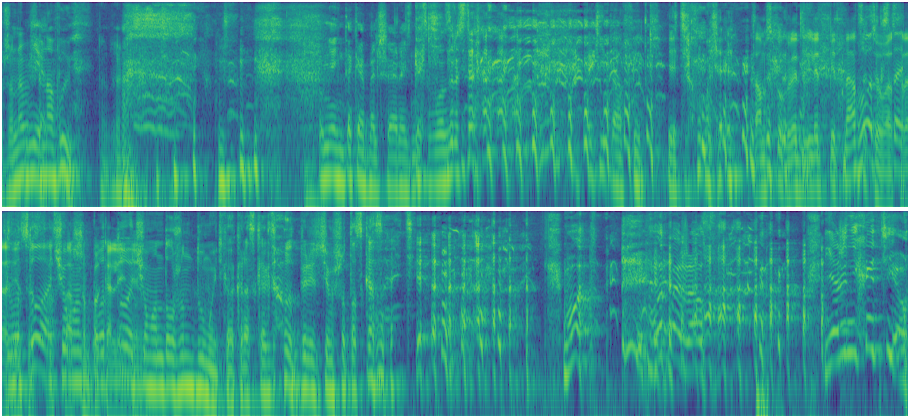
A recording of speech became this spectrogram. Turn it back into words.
Жена вообще Нет. на «вы». У меня не такая большая разница в возрасте. Какие там шутки, я тебя умоляю. Там сколько, лет, лет 15 Вот, у вас кстати, вот разница то, о со чем он, вот то, о чем он должен думать как раз, когда вот прежде чем что-то сказать. Вот, вот, пожалуйста. Я же не хотел.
